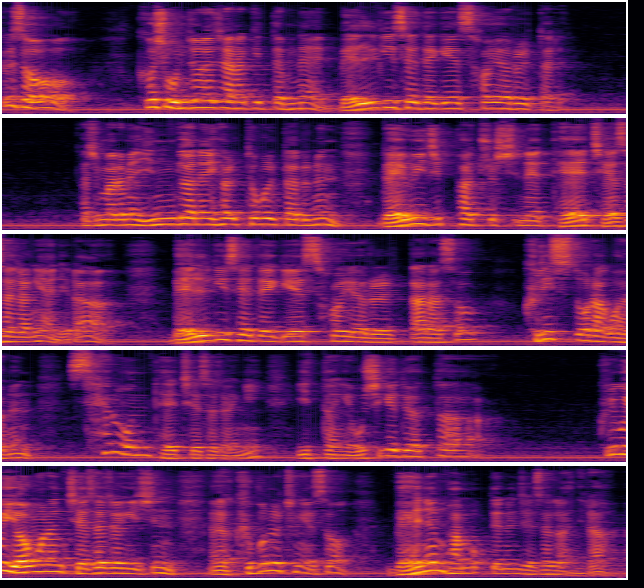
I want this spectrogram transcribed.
그래서 그것이 온전하지 않았기 때문에 멜기세덱의 서열을 따른 다시 말하면 인간의 혈통을 따르는 레위 지파 출신의 대제사장이 아니라 멜기세덱의 서열을 따라서 그리스도라고 하는 새로운 대제사장이 이 땅에 오시게 되었다. 그리고 영원한 제사장이신 그분을 통해서 매년 반복되는 제사가 아니라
